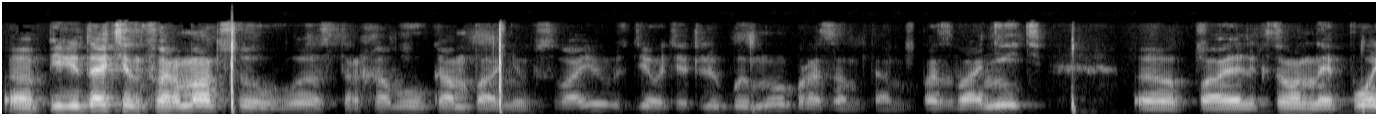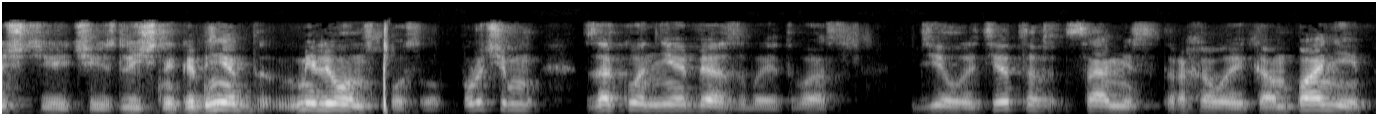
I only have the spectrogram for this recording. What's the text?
э, передать информацию в страховую компанию в свою, сделать это любым образом, там, позвонить э, по электронной почте, через личный кабинет, миллион способов. Впрочем, закон не обязывает вас делать это. Сами страховые компании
